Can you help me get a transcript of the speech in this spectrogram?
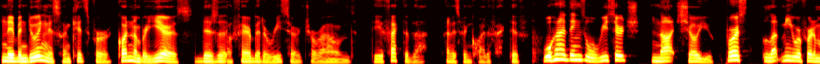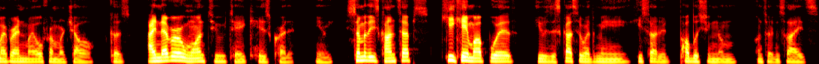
And they've been doing this on kids for quite a number of years. There's a, fair bit of research around the effect of that and it's been quite effective. What kind of things will research not show you? First, let me refer to my friend, my old friend Marcello, because I never want to take his credit. You know, some of these concepts he came up with, he was discussing with me, he started publishing them on certain sites.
